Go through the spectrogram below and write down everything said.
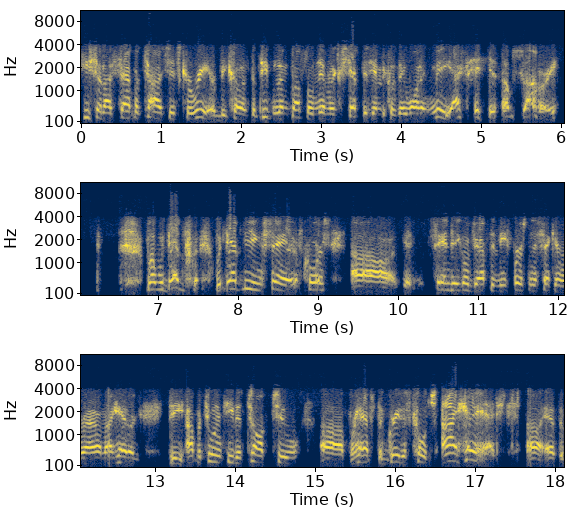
he said I sabotaged his career because the people in Buffalo never accepted him because they wanted me. I said I'm sorry. But with that, with that being said, of course, uh, San Diego drafted me first in the second round. I had a, the opportunity to talk to uh, perhaps the greatest coach I had uh, as a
